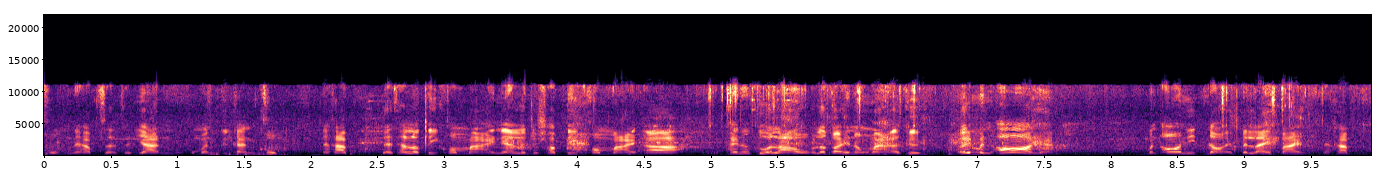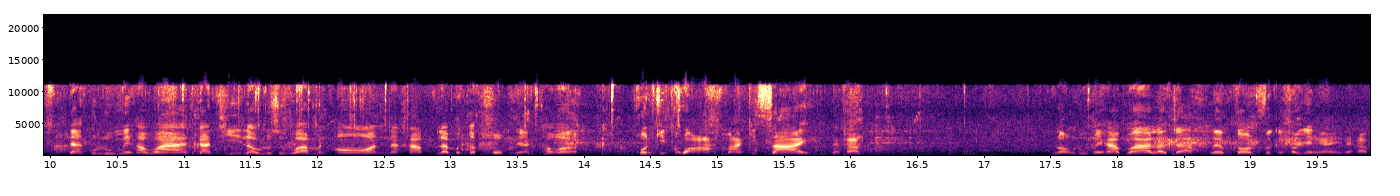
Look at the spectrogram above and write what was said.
ข่มนะครับสัญชาตญาณของมันคือการข่มนะครับแต่ถ้าเราตีความหมายเนี่ยเราจะชอบตีความหมายอ่าให้ทั้งตัวเราแล้วก็ให้น้องหมาก็คือเอ้ยมันอ้อนอะมันอ้อนนิดหน่อยเป็นไรไปนะครับแต่คุณรู้ไหมครับว่าการที่เรารู้สึกว่ามันอ้อนนะครับแล้วมันก็ข่มเนี่ยเท่ากับคนคิดขวาหมาคิดซ้ายนะครับ ลองดูไหมครับว่าเราจะเริ่มต้นฝึกกับเขายังไงนะครับ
